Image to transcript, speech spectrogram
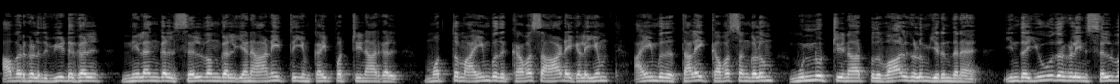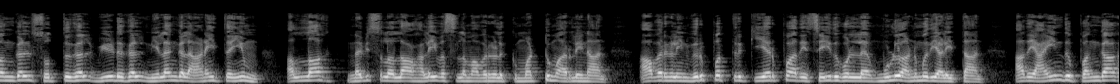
அவர்களது வீடுகள் நிலங்கள் செல்வங்கள் என அனைத்தையும் கைப்பற்றினார்கள். மொத்தம் ஐம்பது கவச ஆடைகளையும் ஐம்பது தலை கவசங்களும் முன்னூற்றி நாற்பது வாள்களும் இருந்தன. இந்த யூதர்களின் செல்வங்கள் சொத்துகள் வீடுகள் நிலங்கள் அனைத்தையும் அல்லாஹ் நபி சொல்லாஹ் அலைவாஸ்லம் அவர்களுக்கு மட்டும் அருளினான். அவர்களின் விருப்பத்திற்கு ஏற்ப அதை செய்து கொள்ள முழு அனுமதி அளித்தான். அதை ஐந்து பங்காக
